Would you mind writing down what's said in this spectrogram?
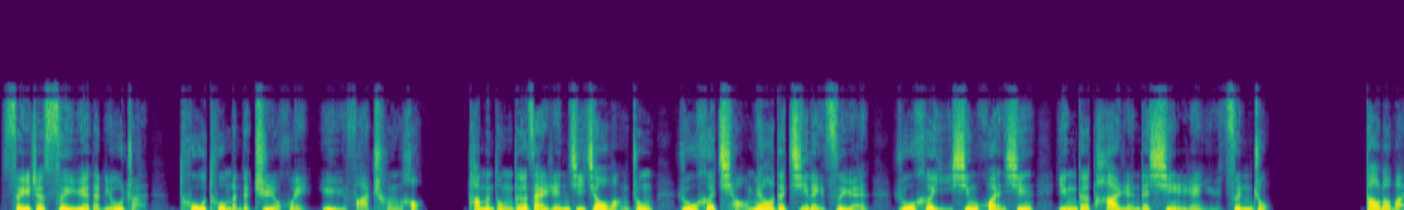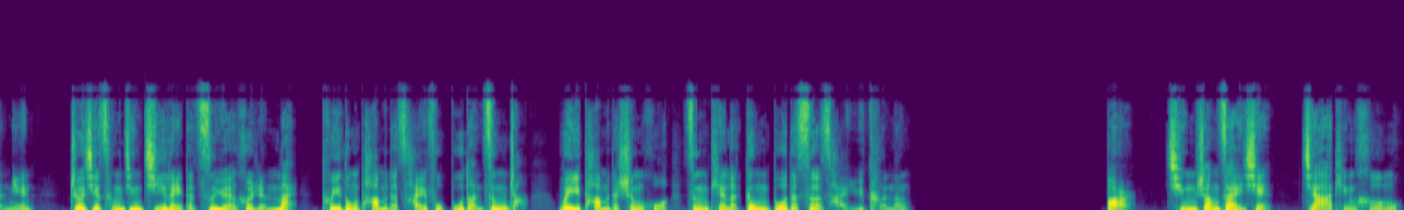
随着岁月的流转，兔兔们的智慧愈发醇厚。他们懂得在人际交往中如何巧妙地积累资源，如何以心换心，赢得他人的信任与尊重。到了晚年，这些曾经积累的资源和人脉，推动他们的财富不断增长。为他们的生活增添了更多的色彩与可能。二，情商在线，家庭和睦。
